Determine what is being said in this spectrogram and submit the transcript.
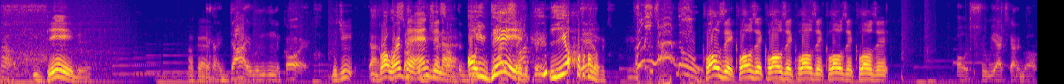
Oh, You did. Okay. I died when in the car. Did you, I- bro? I Where's the the- engine at? the Oh, you did. Yo. Yeah. Let me drive though. Close it. Close it. Close it. Close it. Close it. Close it. Oh shoot, we actually gotta go.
